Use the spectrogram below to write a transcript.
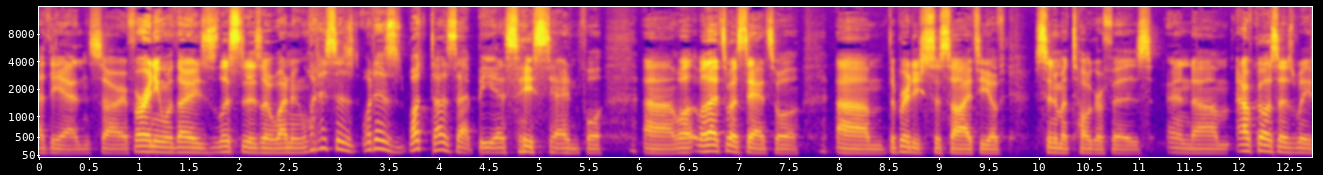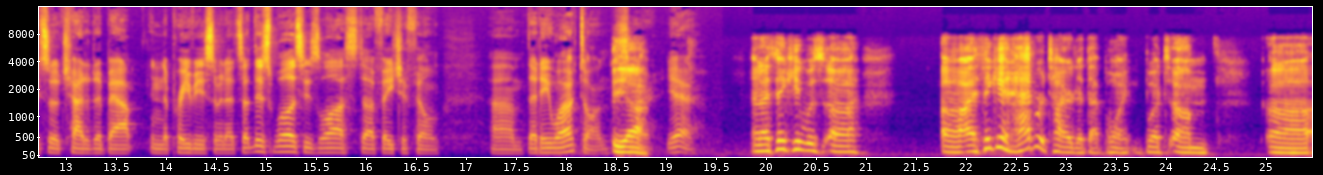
at the end. So for any of those listeners who are wondering what is this, what is what does that BSC stand for? Uh, well, well, that's what it stands for, um, the British Society of Cinematographers, and um, and of course, as we sort of chatted about in the previous minutes, that this was his last uh, feature film um, that he worked on. Yeah. So, yeah. and I think he was. Uh, uh, I think he had retired at that point, but um, uh,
